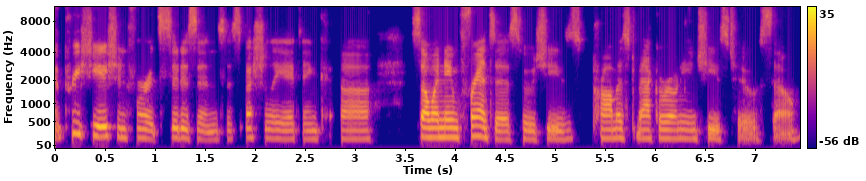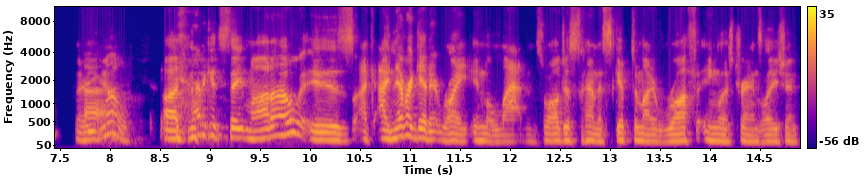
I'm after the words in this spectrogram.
appreciation for its citizens, especially, I think, uh, someone named Francis, who she's promised macaroni and cheese to. So there you go. Uh, Connecticut state motto is I, I, never get it right in the Latin, so I'll just kind of skip to my rough English translation.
